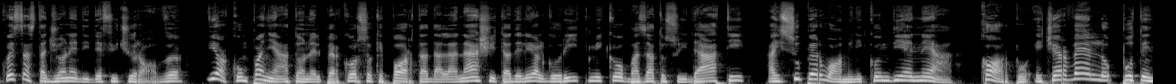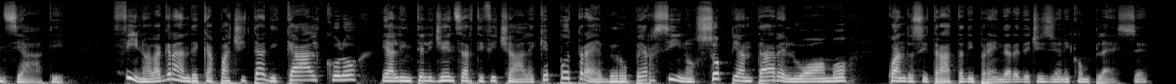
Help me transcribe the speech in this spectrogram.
questa stagione di The Future of vi ho accompagnato nel percorso che porta dalla nascita dell'algoritmico basato sui dati ai superuomini con DNA, corpo e cervello potenziati, fino alla grande capacità di calcolo e all'intelligenza artificiale che potrebbero persino soppiantare l'uomo quando si tratta di prendere decisioni complesse.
